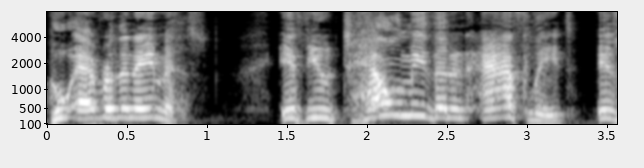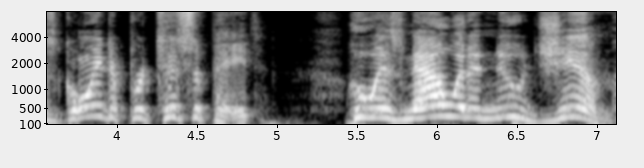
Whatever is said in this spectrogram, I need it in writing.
Whoever the name is. If you tell me that an athlete is going to participate who is now at a new gym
